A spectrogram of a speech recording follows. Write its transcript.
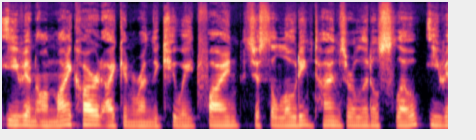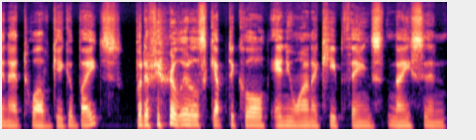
Even on my card, I can run the Q8 fine. It's just the loading times are a little slow, even at 12 gigabytes. But if you're a little skeptical and you want to keep things nice and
